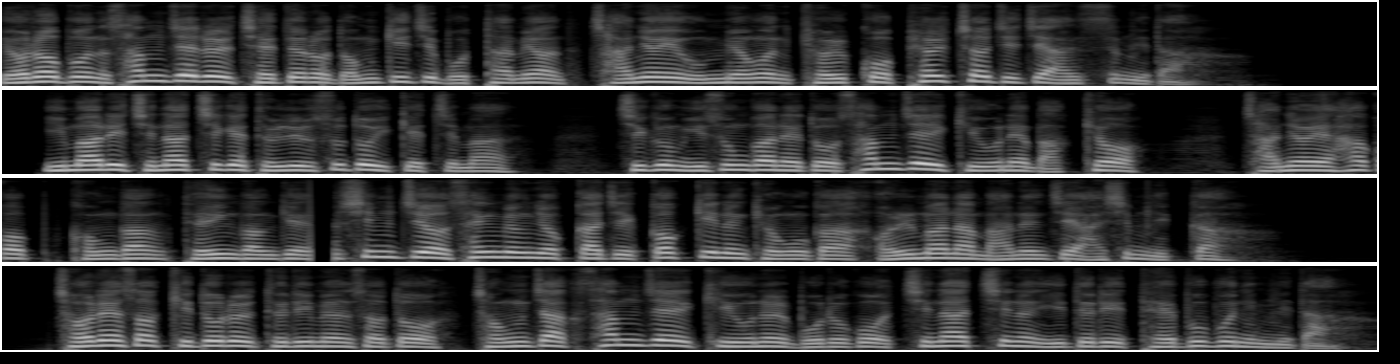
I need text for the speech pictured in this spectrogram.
여러분, 삼재를 제대로 넘기지 못하면 자녀의 운명은 결코 펼쳐지지 않습니다. 이 말이 지나치게 들릴 수도 있겠지만 지금 이 순간에도 삼재의 기운에 막혀 자녀의 학업, 건강, 대인관계, 심지어 생명력까지 꺾이는 경우가 얼마나 많은지 아십니까? 절에서 기도를 드리면서도 정작 삼재의 기운을 모르고 지나치는 이들이 대부분입니다.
